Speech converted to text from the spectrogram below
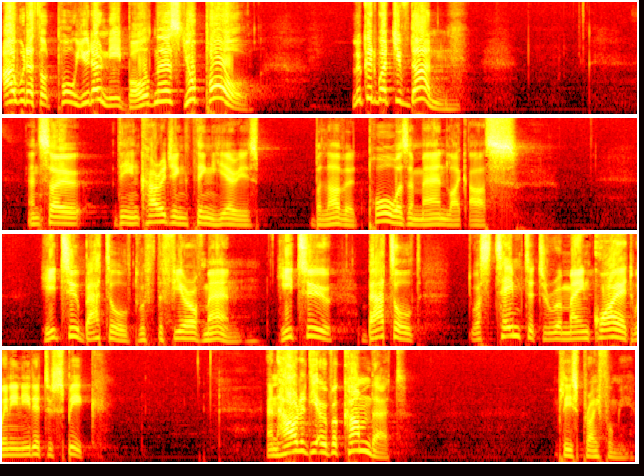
I would have thought, Paul, you don't need boldness. You're Paul. Look at what you've done. And so the encouraging thing here is, beloved, Paul was a man like us. He too battled with the fear of man. He too battled, was tempted to remain quiet when he needed to speak. And how did he overcome that? Please pray for me.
